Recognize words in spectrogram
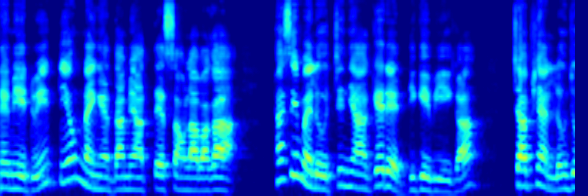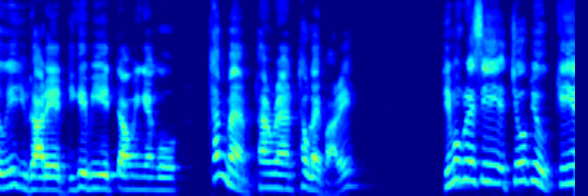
နယ်မြေတွင်တရုတ်နိုင်ငံသားများတည်ဆောင်လာပါကဖမ်းဆီးမယ်လို့ကြေညာခဲ့တဲ့ DKBA ကကြားဖြန့်လုံခြုံရေးယူထားတဲ့ DKBA တာဝန်ခံကိုထပ်မံဖမ်းရန်ထုတ်လိုက်ပါတယ်။ဒီမိုကရေစီအကျိုးပြုကင်းရ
